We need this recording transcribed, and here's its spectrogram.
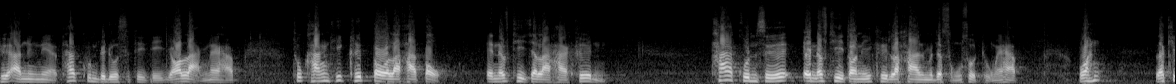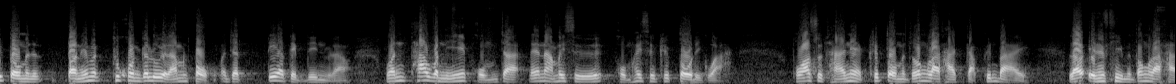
คืออันนึงเนี่ยถ้าคุณไปดูสถิติย้อนหลังนะครับ ทุกครั้งที่คริปโตราคาตก NFT จะราคาขึ้น ถ้าคุณซื้อ NFT ตอนนี้คือราคามันจะสูงสุดถูกไหมครับเพราะฉะนั้นแล้วคริปโตมันจะตอนนี้มันทุกคนก็รู้อยู่แล้วมันตกมันจะเตี้ยติดดินอยู่แล้วเพราะฉะนั้นถ้าวันนี้ผมจะแนะนำให้ซื้อ ผมให้ซื้อคริปโตดีกว่า เพราะว่าสุดท้ายเนี่ยคริปโตมันต้องราคากลับขึ้นไป แล้ว NFT มันต้องราคา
